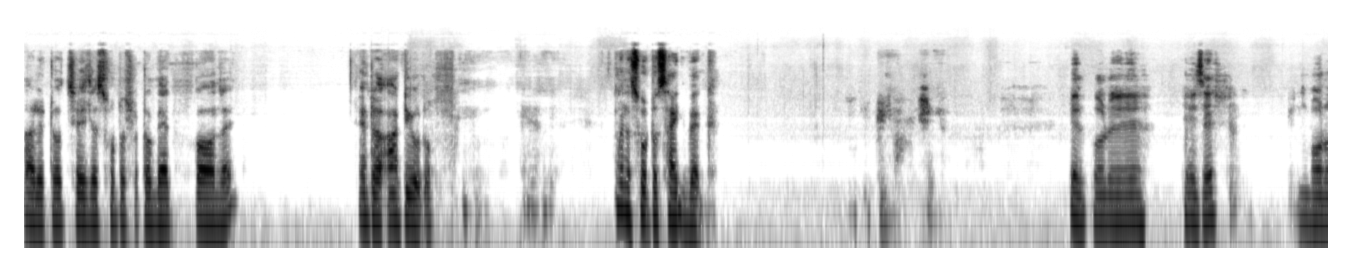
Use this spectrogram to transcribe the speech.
আর এটা হচ্ছে এই যে ছোট ছোট ব্যাগ পাওয়া যায়। এটা আট ইউরো। মানে ছোট সাইড ব্যাগ। এরপরে এই যে বড়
